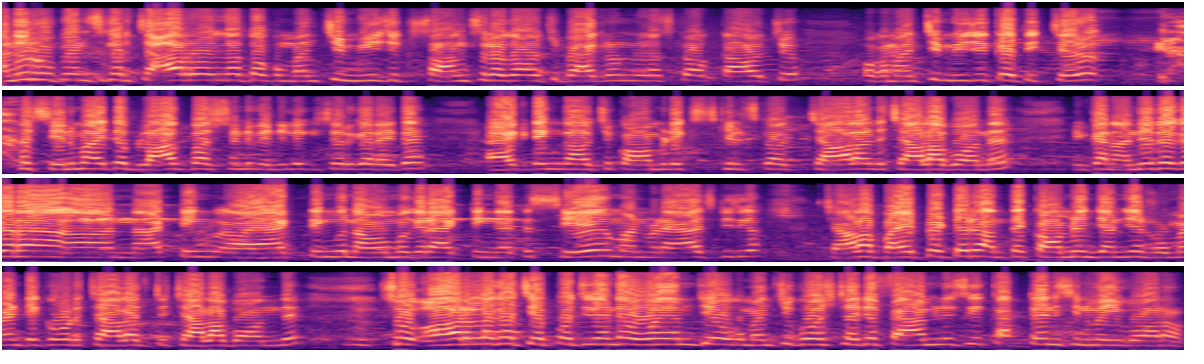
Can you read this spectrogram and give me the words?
అను రూపెన్స్ గారు చాలా రోజుల తర్వాత ఒక మంచి మ్యూజిక్ సాంగ్స్లో కావచ్చు బ్యాక్గ్రౌండ్లో కావచ్చు ఒక మంచి మ్యూజిక్ అయితే ఇచ్చారు. సినిమా అయితే బ్లాక్ బస్ట్ అండి వెన్నెల కిషోర్ గారు అయితే. యాక్టింగ్ కావచ్చు కామెడీ స్కిల్స్ కావచ్చు చాలా అంటే చాలా బాగున్నాయి. ఇంకా నంది దగ్గర యాక్టింగ్ యాక్టింగ్ నవమ గారి యాక్టింగ్ అయితే సేమ్ అనమాట యాజ్గా చాలా భయపెట్టారు. అంతే కామెడీ జన రొమాంటిక్ కూడా చాలా చాలా బాగుంది. సో ఓవరాల్గా చెప్పొచ్చు అంటే ఓఎంజీ ఒక మంచి గోస్ట్ అయితే ఫ్యామిలీస్కి కరెక్ట్ అయిన సినిమా ఈ వారం.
